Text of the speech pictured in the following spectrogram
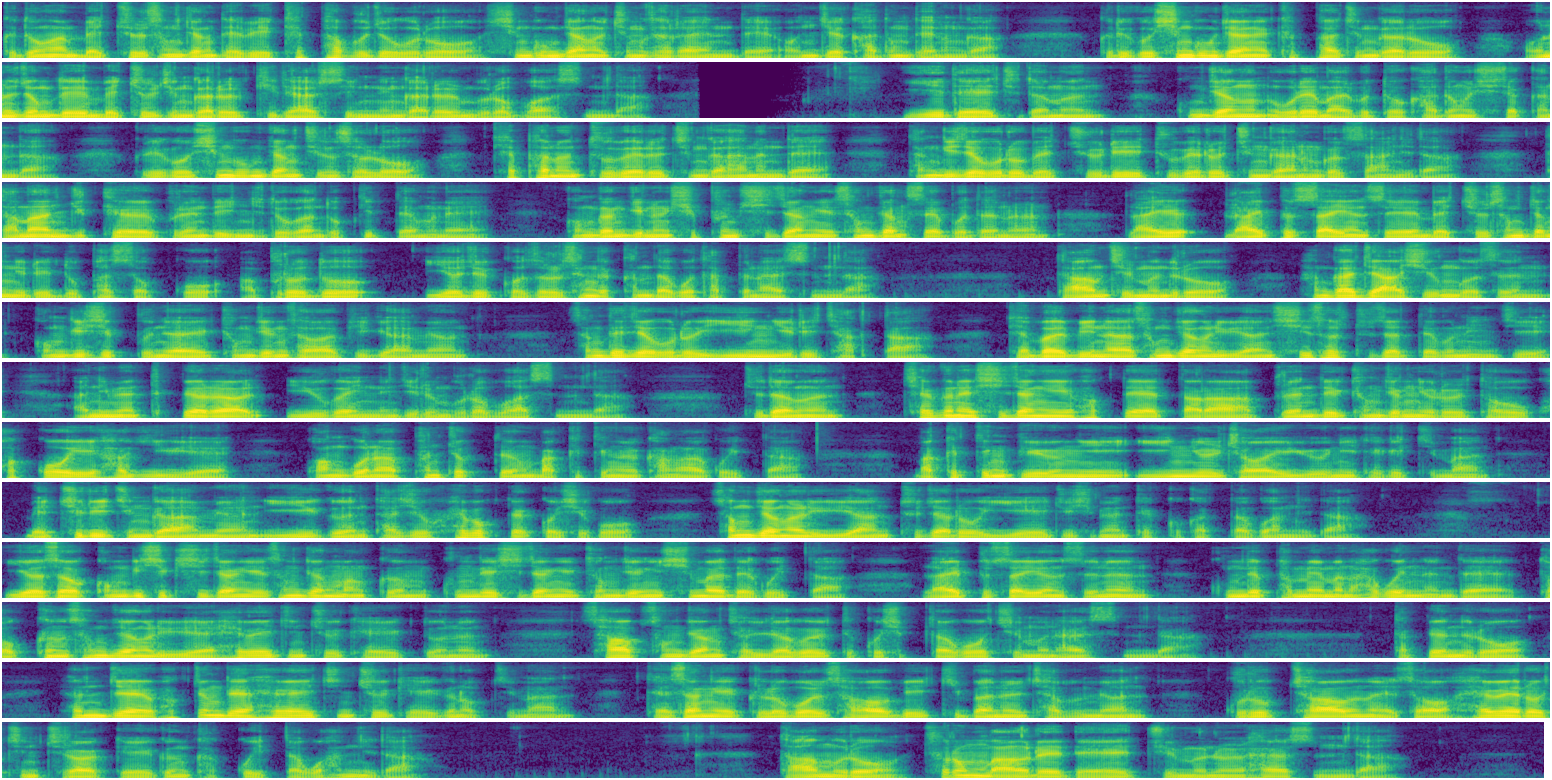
그동안 매출 성장 대비 캐파 부족으로 신공장을 증설하였는데 언제 가동되는가? 그리고 신공장의 캐파 증가로 어느 정도의 매출 증가를 기대할 수 있는가를 물어보았습니다. 이에 대해 주담은 공장은 올해 말부터 가동을 시작한다. 그리고 신공장 증설로 캐파는 두 배로 증가하는데 단기적으로 매출이 두 배로 증가하는 것은 아니다. 다만 6개월 브랜드 인지도가 높기 때문에 건강기능 식품 시장의 성장세보다는 라이, 라이프 사이언스의 매출 성장률이 높았었고 앞으로도 이어질 것으로 생각한다고 답변하였습니다. 다음 질문으로 한 가지 아쉬운 것은 건기식 분야의 경쟁사와 비교하면 상대적으로 이익률이 작다. 개발비나 성장을 위한 시설 투자 때문인지 아니면 특별한 이유가 있는지를 물어보았습니다. 주담은 최근에 시장의 확대에 따라 브랜드 경쟁률을 더욱 확고히 하기 위해 광고나 판촉 등 마케팅을 강화하고 있다. 마케팅 비용이 이익률 저하의 요인이 되겠지만 매출이 증가하면 이익은 다시 회복될 것이고 성장을 위한 투자로 이해해 주시면 될 것 같다고 합니다. 이어서 건기식 시장의 성장만큼 국내 시장의 경쟁이 심화되고 있다. 라이프 사이언스는 국내 판매만 하고 있는데 더 큰 성장을 위해 해외 진출 계획 또는 사업 성장 전략을 듣고 싶다고 질문하였습니다. 답변으로 현재 확정된 해외 진출 계획은 없지만 대상의 글로벌 사업이 기반을 잡으면 그룹 차원에서 해외로 진출할 계획은 갖고 있다고 합니다. 다음으로 초록마을에 대해 질문을 하였습니다.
